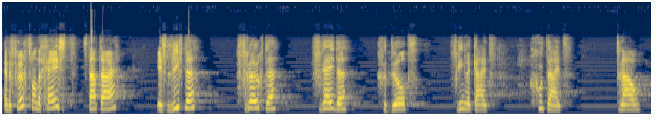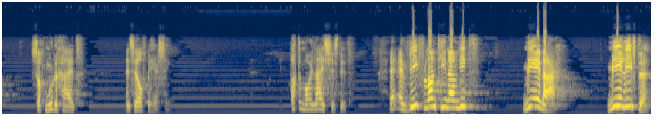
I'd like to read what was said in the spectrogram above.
En de vrucht van de geest staat daar, is liefde, vreugde, vrede, geduld, vriendelijkheid, goedheid, trouw, zachtmoedigheid en zelfbeheersing. Wat een mooi lijstje is dit. En wie verlangt hier nou niet meer naar? Meer liefde,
